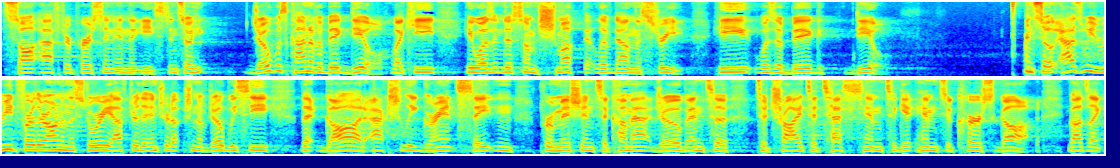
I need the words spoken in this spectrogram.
sought after person in the East. And so he, Job was kind of a big deal. Like he, he wasn't just some schmuck that lived down the street, he was a big deal. And so, as we read further on in the story after the introduction of Job, we see that God actually grants Satan permission to come at Job and to, to try to test him to get him to curse God. God's like,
